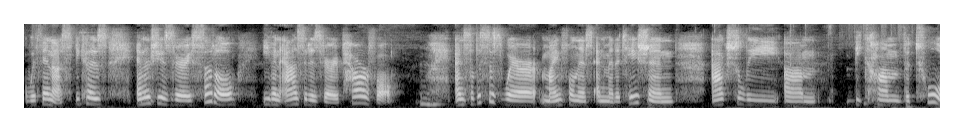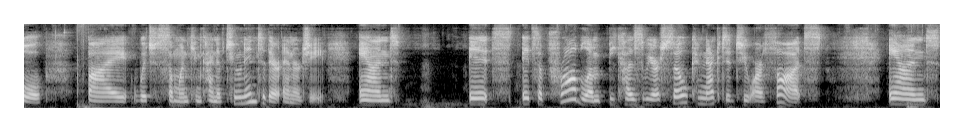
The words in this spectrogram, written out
within us because energy is very subtle even as it is very powerful. And so this is where mindfulness and meditation actually um, become the tool by which someone can kind of tune into their energy. And it's it's a problem because we are so connected to our thoughts and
